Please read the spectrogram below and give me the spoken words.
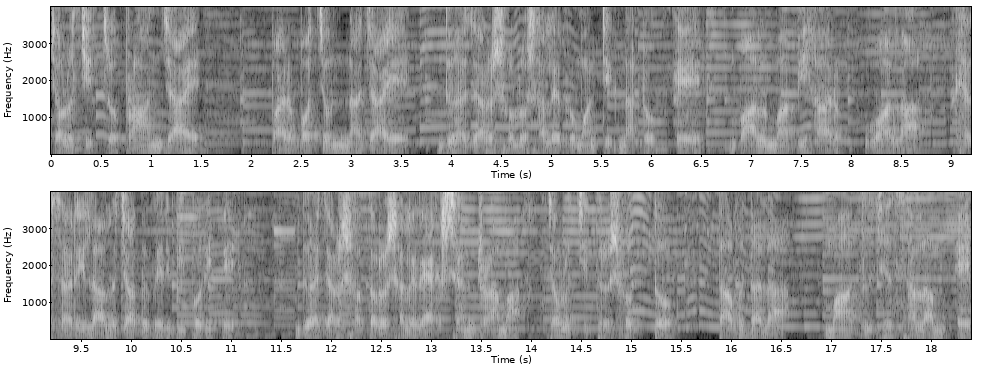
চলচ্চিত্র প্রাণ যায় পার বচন না যায় দু হাজার ষোলো সালের রোমান্টিক নাটক এ বালমা বিহার ওয়ালা খেসারিলাল যাদবের বিপরীতে দু হাজার সতেরো সালের অ্যাকশন ড্রামা চলচ্চিত্র সত্য তাবদালা মা তুঝে সালাম এ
